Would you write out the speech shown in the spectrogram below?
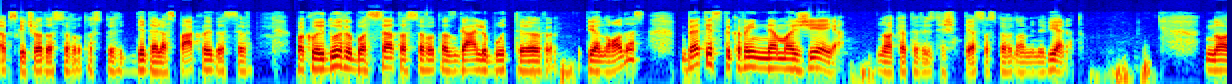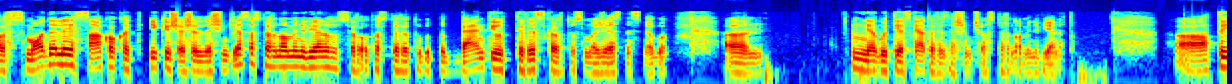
apskaičiuotas srautas turi didelės paklaidas ir paklaidų ribose tas srautas gali būti ir vienodas, bet jis tikrai nemažėja nuo 40 astronominių vienetų. Nors modeliai sako, kad iki 60 astronominių vienetų srautas turėtų būti bent jau tris kartus mažesnis negu, negu ties 40 astronominių vienetų. Tai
